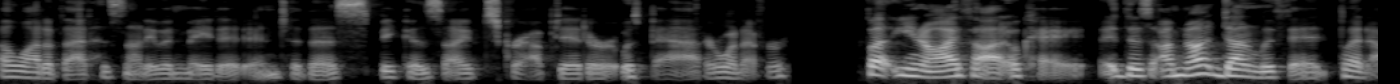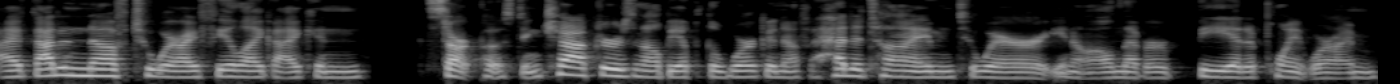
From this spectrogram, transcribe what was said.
a lot of that has not even made it into this because I scrapped it or it was bad or whatever. But, you know, I thought, okay, this, I'm not done with it, but I've got enough to where I feel like I can start posting chapters and I'll be able to work enough ahead of time to where, you know, I'll never be at a point where I'm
